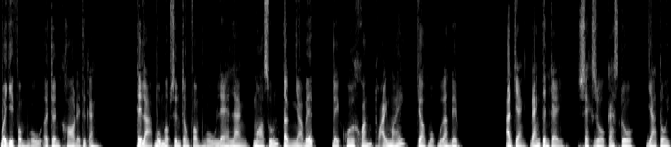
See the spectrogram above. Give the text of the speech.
bởi vì phòng ngủ ở trên kho để thức ăn. Thế là bốn học sinh trong phòng ngủ lẹ làng mò xuống tận nhà bếp để khuơ khoắn thoải mái cho một bữa ăn đêm. Anh chàng đáng tin cậy, Sergio Castro và tôi,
